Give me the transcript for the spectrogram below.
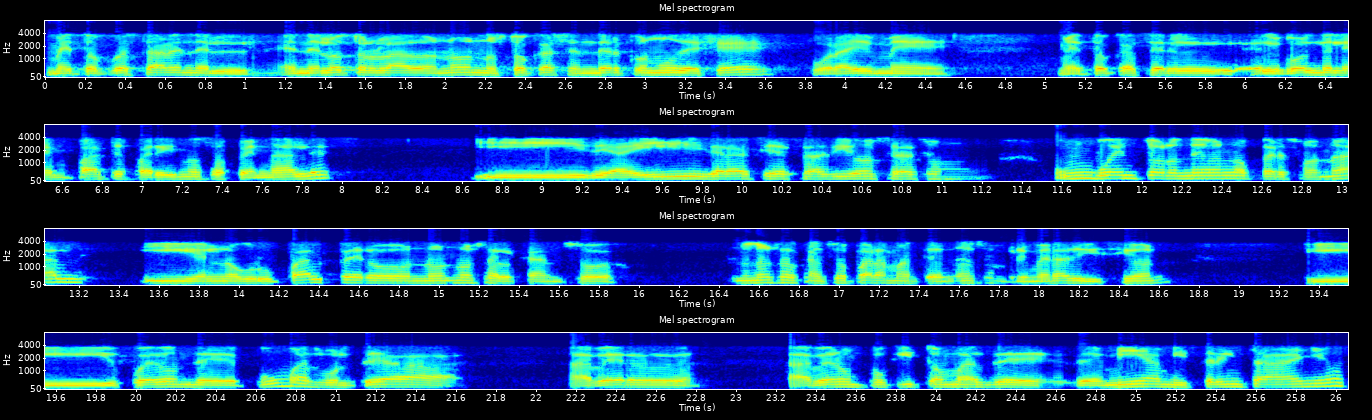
me tocó estar en el, en el otro lado, ¿no? Nos toca ascender con UDG, por ahí me, me toca hacer el, el gol del empate para irnos a penales y de ahí, gracias a Dios, se hace un, un buen torneo en lo personal y en lo grupal, pero no nos alcanzó, no nos alcanzó para mantenernos en primera división y fue donde Pumas voltea a ver a ver un poquito más de, de mí a mis 30 años,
